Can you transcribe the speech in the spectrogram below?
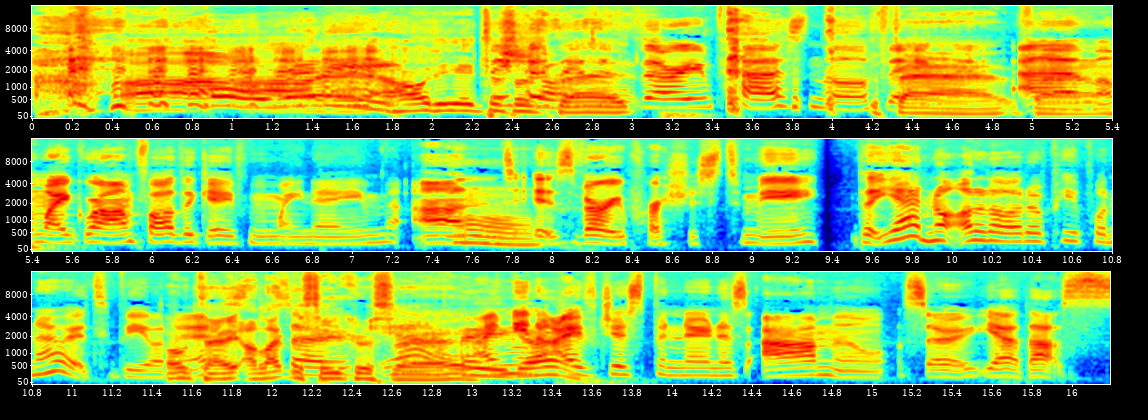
oh, Already? Holding it to because it's a very personal thing. Fair, fair. Um, my grandfather gave me my name, and Oh. it's very precious to me. But yeah, not a lot of people know it, to be honest. Okay, I like the secrecy. Yeah. I mean, go. I've just been known as Amil, so yeah, that's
